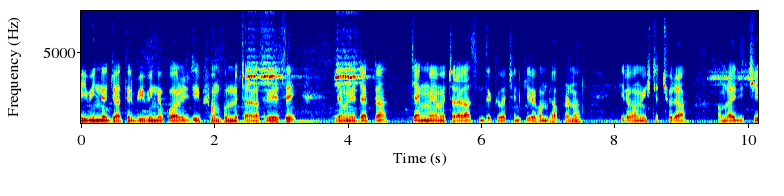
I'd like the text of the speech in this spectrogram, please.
বিভিন্ন জাতের বিভিন্ন কোয়ালিটির সম্পূর্ণ চারা গাছ রয়েছে। যেমন এটা একটা চ্যাংমাই আমের চারা গাছ দেখতে পাচ্ছেন কীরকম ঝাপড়ানো কীরকম মিষ্টের ছোজা আমরাই দিচ্ছি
